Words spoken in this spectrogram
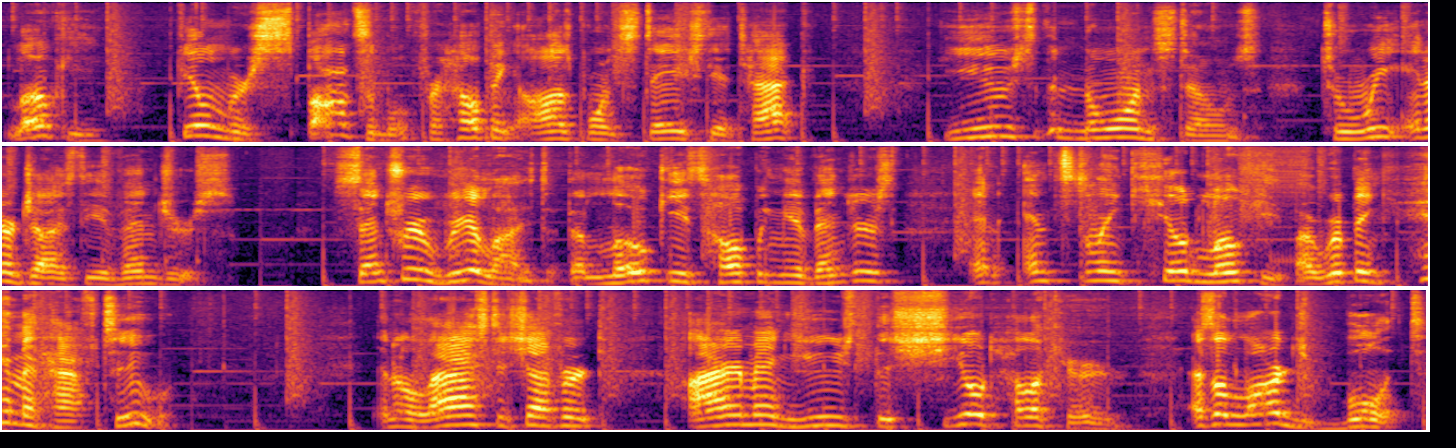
Loki, feeling responsible for helping Osborn stage the attack, used the Norn Stones to re energize the Avengers. Sentry realized that Loki is helping the Avengers and instantly killed Loki by ripping him in half too. In a last ditch effort, Iron Man used the shield helicarrier as a large bullet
